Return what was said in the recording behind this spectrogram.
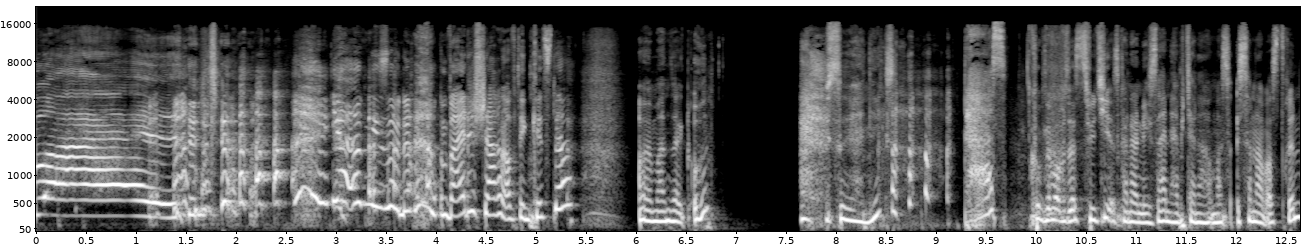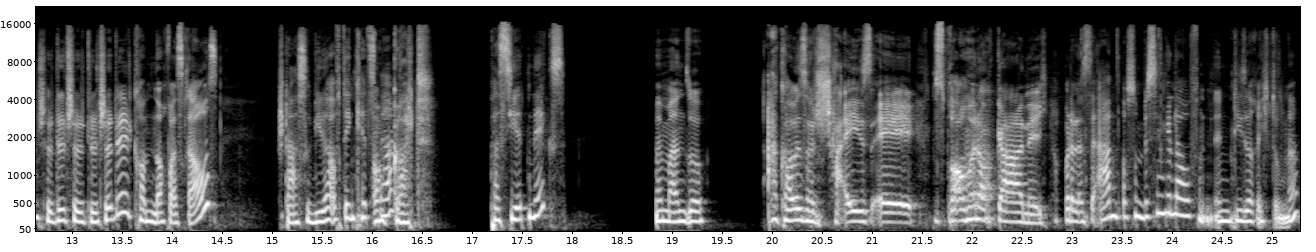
weit. Ja, irgendwie so, ne? Und beide starren auf den Kitzler. Und der Mann sagt, und? Ich so, ja, nix. Das? Guck nochmal auf das Tütchen, das kann ja nicht sein. Hab ich da noch was, ist da noch was drin? Schüttel, schüttel, schüttel, kommt noch was raus. Starrst du wieder auf den Kitzler? Oh Gott. Passiert nix. Mein Mann so, ah komm, ist ein Scheiß, ey. Das brauchen wir doch gar nicht. Aber dann ist der Abend auch so ein bisschen gelaufen in dieser Richtung, ne?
